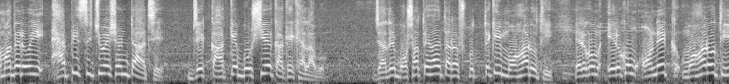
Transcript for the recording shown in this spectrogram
আমাদের ওই হ্যাপি সিচুয়েশনটা আছে যে কাকে বসিয়ে কাকে খেলাবো। যাদের বসাতে হয় তারা প্রত্যেকেই মহারথী। এরকম এরকম অনেক মহারথী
